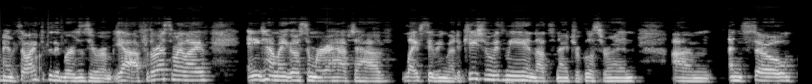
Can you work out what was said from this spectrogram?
Oh and so. I have to go to the emergency room. Yeah, for the rest of my life, anytime I go somewhere, I have to have life saving medication with me, and that's nitroglycerin. Um, and so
